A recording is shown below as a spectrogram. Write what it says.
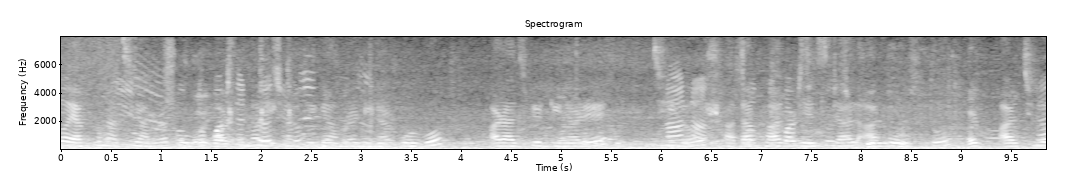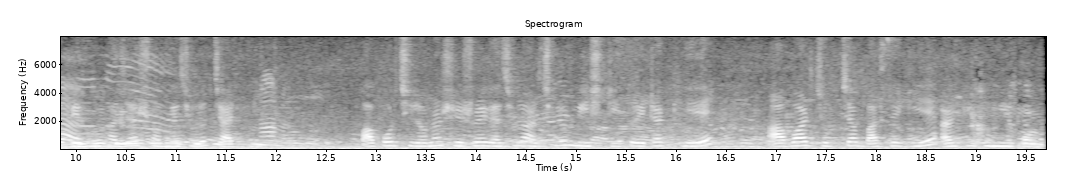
তো এখন আছি আমরা পূর্ব বর্ধমান এখান থেকে আমরা ডিনার করব। আর আজকের ডিনারে ছিল সাদা ভাত ভেজ ডাল আলু পোস্ত আর ছিল বেগুন ভাজা সঙ্গে ছিল চাটনি। পাঁপড় ছিল না, শেষ হয়ে গেছিল আর ছিল মিষ্টি। তো এটা খেয়ে আবার চুপচাপ বাসে গিয়ে আর কি ঘুমিয়ে পড়ব।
